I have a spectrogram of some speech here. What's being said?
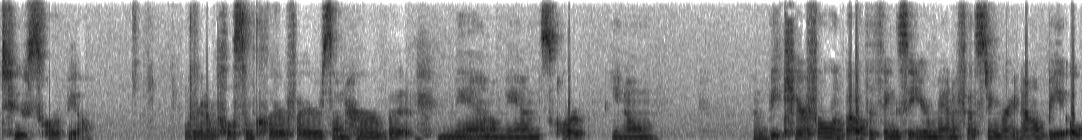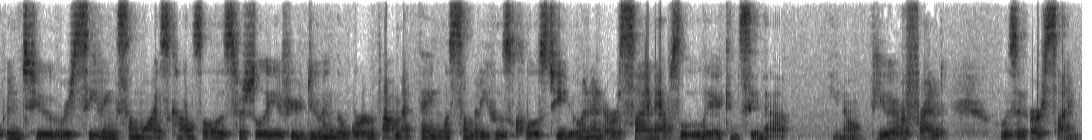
to Scorpio. We're going to pull some clarifiers on her, but man, oh man, Scorp, you know, be careful about the things that you're manifesting right now. Be open to receiving some wise counsel, especially if you're doing the word vomit thing with somebody who's close to you. And an earth sign, absolutely, I can see that. You know, if you have a friend who is an earth sign,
